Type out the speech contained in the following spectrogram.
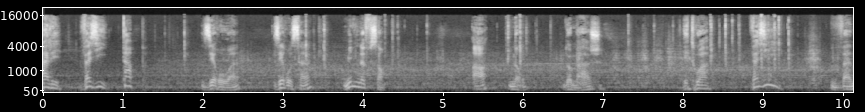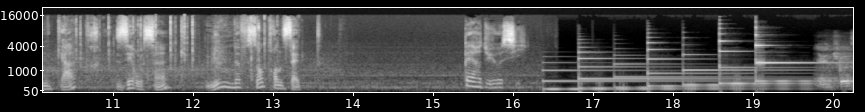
Allez, vas-y, tape 01 05 1900. Ah, non, dommage. Et toi Vas-y 24 05 1937. Perdu aussi. Il y a une chose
